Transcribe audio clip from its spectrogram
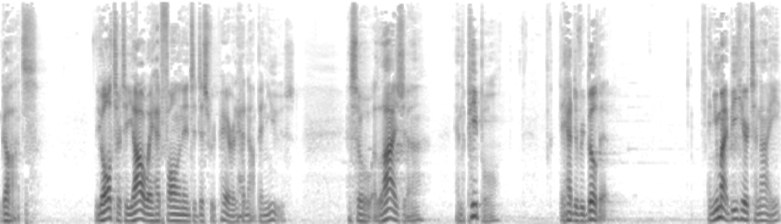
gods. The altar to Yahweh had fallen into disrepair, it had not been used. And so Elijah and the people, they had to rebuild it. And you might be here tonight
